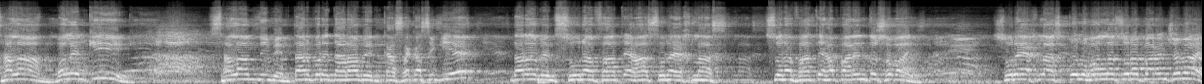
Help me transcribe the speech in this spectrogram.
সালাম। বলেন কি? সালাম দিবেন, তারপরে দাঁড়াবেন। কাছাকাছি গিয়ে দাঁড়াবেন, সূরা ফাতিহা, সূরা ইখলাস। সূরা ফাতিহা পারেন তো সবাই? সূরা ইখলাস, কুল হুয়াল্লাহ সূরা পারেন সবাই?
